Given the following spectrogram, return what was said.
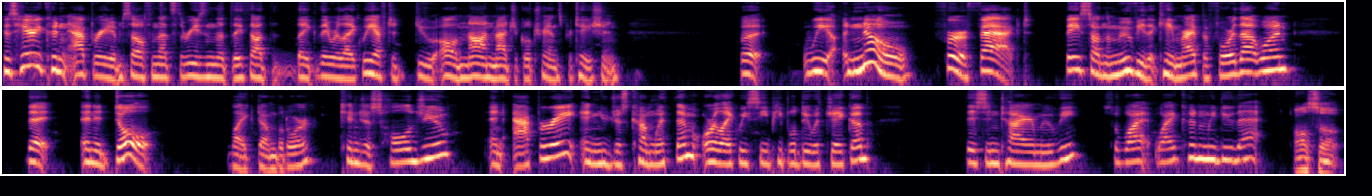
Because Harry couldn't apparate himself, and that's the reason that they thought, like, they were like, we have to do all non magical transportation. But we know for a fact, based on the movie that came right before that one, that an adult like Dumbledore can just hold you and apparate and you just come with them or like we see people do with Jacob this entire movie. So why why couldn't we do that? Also,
